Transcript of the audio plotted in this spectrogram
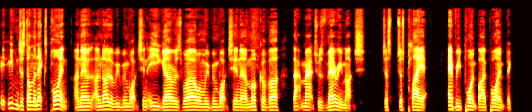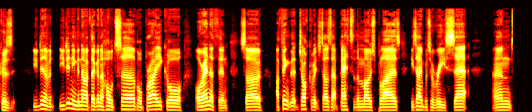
even just on the next point. I know I know that we've been watching Iga as well, and we've been watching uh, Muchova. That match was very much just just play it every point by point because you didn't have, you didn't even know if they're going to hold serve or break or or anything. So I think that Djokovic does that better than most players. He's able to reset, and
